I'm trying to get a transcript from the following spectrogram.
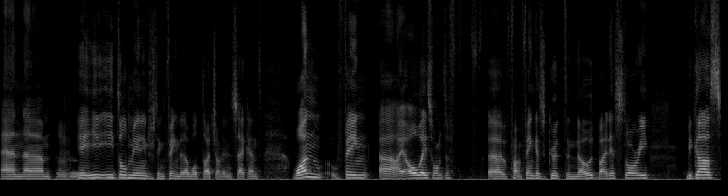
and um, mm-hmm. he he told me an interesting thing that I will touch on in a second. One thing uh, I always want to f- uh, think is good to note by this story because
